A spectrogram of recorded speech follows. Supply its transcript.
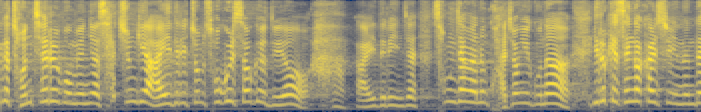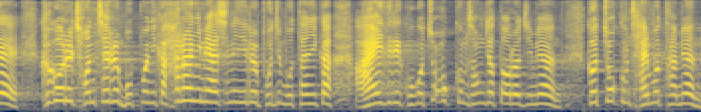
우리가 전체를 보면요 사춘기 아이들이 좀 속을 썩여도요 아 아이들이 이제 성장하는 과정이구나 이렇게 생각할 수 있는데 그거를 전체를 못 보니까 하나님이 하시는 일을 보지 못하니까 아이들이 그거 조금 성적 떨어지면 그거 조금 잘못하면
